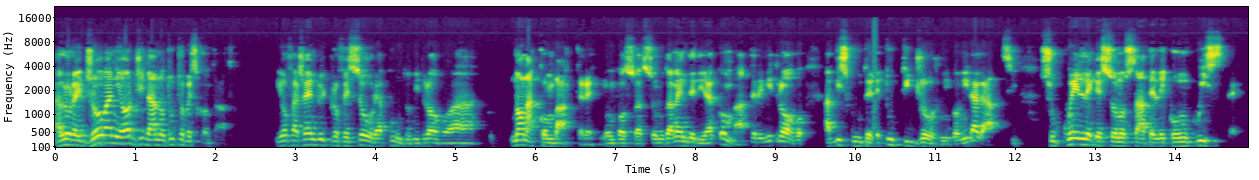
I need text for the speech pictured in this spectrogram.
Allora, i giovani oggi danno tutto per scontato. Io facendo il professore, appunto, mi trovo a non a combattere, non posso assolutamente dire a combattere, mi trovo a discutere tutti i giorni con i ragazzi su quelle che sono state le conquiste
